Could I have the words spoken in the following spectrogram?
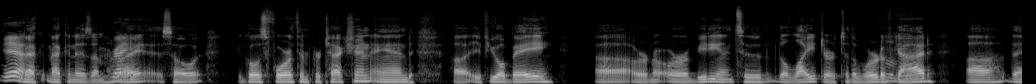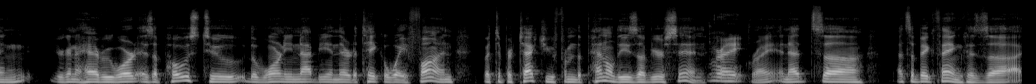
Yeah. mech- mechanism, Right. right. So it goes forth in protection, and uh, if you obey uh, or or obedient to the light or to the word of Mm-hmm. God, uh, then you're going to have reward as opposed to the warning not being there to take away fun, but to protect you from the penalties of your sin Right. right? And that's uh, that's a big thing because uh,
